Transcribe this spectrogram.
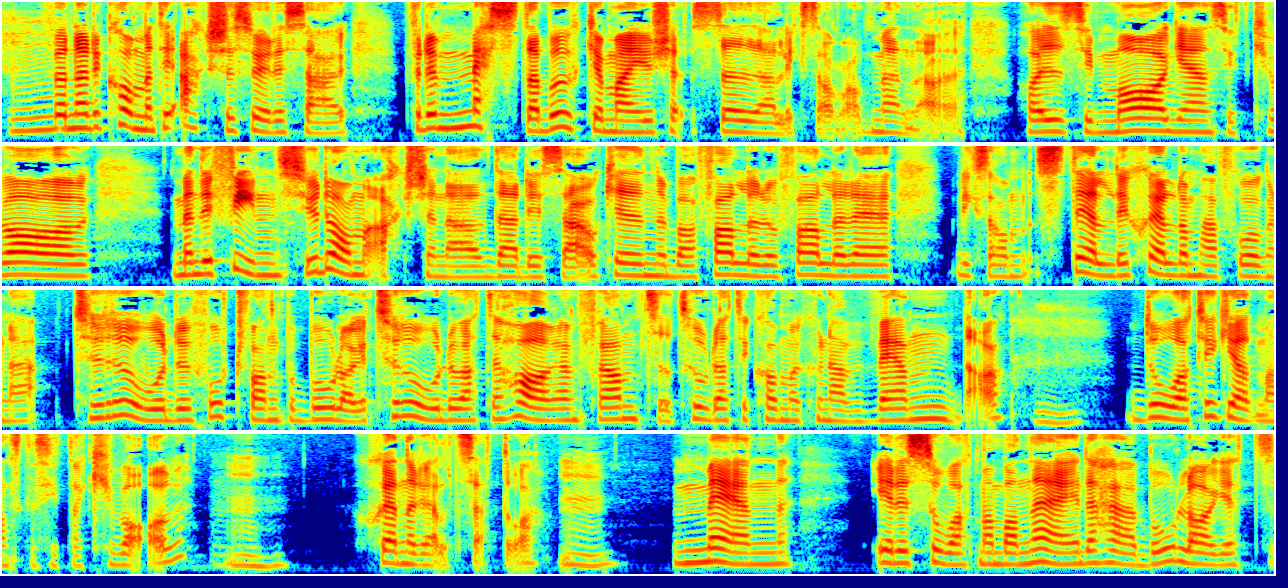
För när det kommer till aktier så är det så här, för det mesta brukar man ju säga liksom att men, eh, ha is i magen, sitt kvar. Men det finns ju de aktierna där det är så här, okej nu bara faller det och faller det. Liksom, ställ dig själv de här frågorna. Tror du fortfarande på bolaget? Tror du att det har en framtid? Tror du att det kommer kunna vända? Då tycker jag att man ska sitta kvar. Generellt sett då. Men är det så att man bara nej det här bolaget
